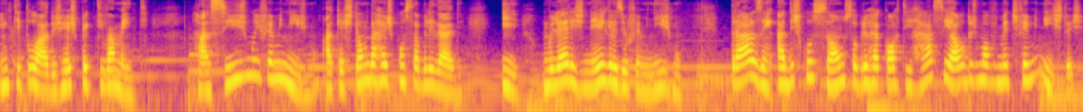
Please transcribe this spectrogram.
intitulados respectivamente Racismo e Feminismo A Questão da Responsabilidade e Mulheres Negras e o Feminismo, trazem a discussão sobre o recorte racial dos movimentos feministas,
